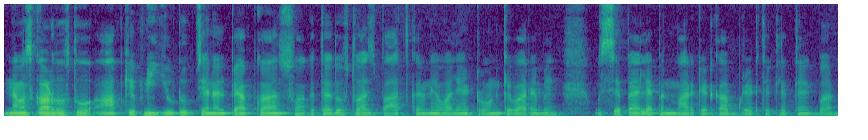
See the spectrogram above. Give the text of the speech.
नमस्कार दोस्तों, आपके अपनी यूट्यूब चैनल पे आपका स्वागत है। दोस्तों, आज बात करने वाले हैं ड्रोन के बारे में। उससे पहले अपन मार्केट का अपडेट देख लेते हैं एक बार।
